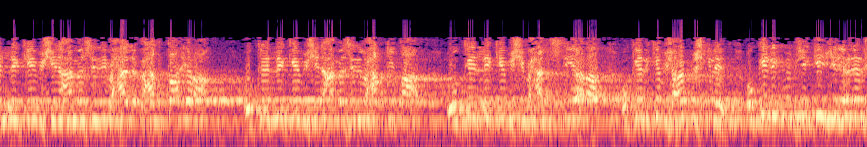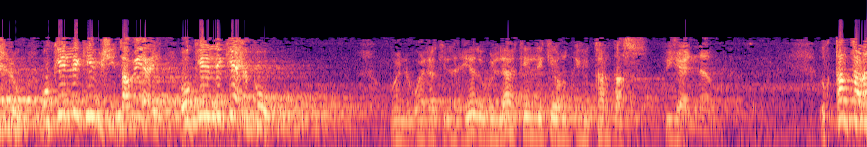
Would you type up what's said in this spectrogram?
اللي كيمشي نعم سيدي بحال بحال الطائرة اللي كيمشي نعم سيدي بحال القطار اللي كيمشي بحال السيارة اللي كيمشي بحال المشكلات اللي كيمشي كيجري على رجله اللي كيمشي طبيعي اللي كيحكو. ولكن العياذ بالله كاين اللي كيرد يكردص في جهنم. القنطرة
